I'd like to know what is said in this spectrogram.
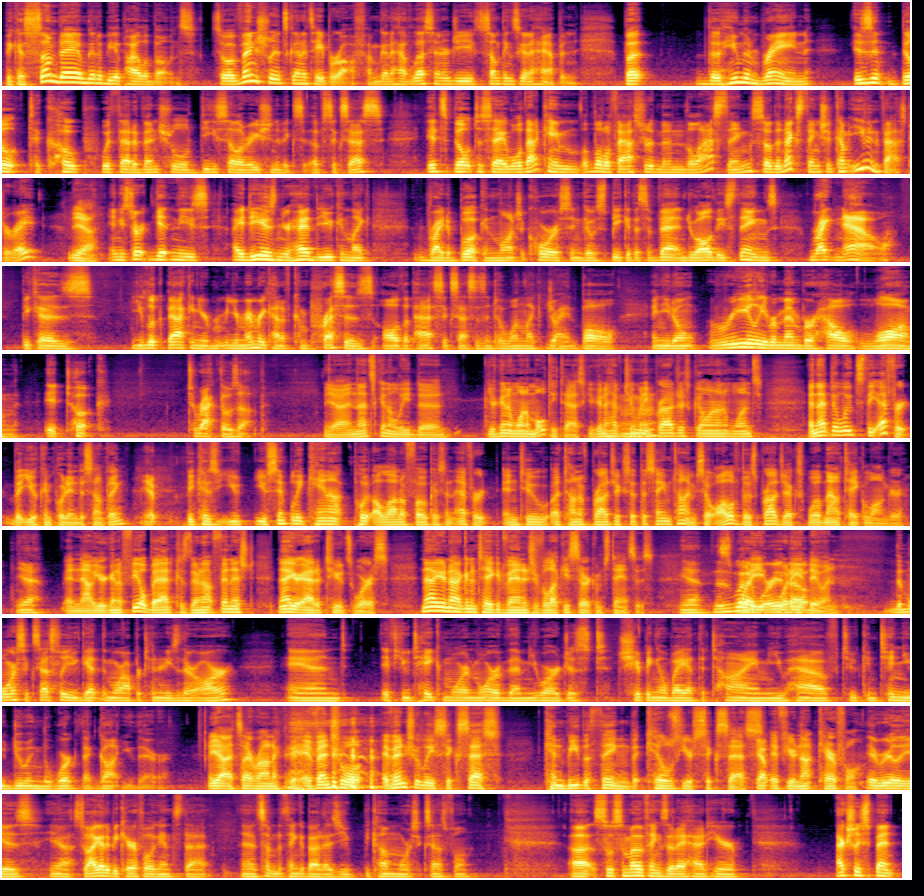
because someday I'm going to be a pile of bones. So eventually, it's going to taper off. I'm going to have less energy. Something's going to happen. But the human brain isn't built to cope with that eventual deceleration of, of success. It's built to say, well, that came a little faster than the last thing, so the next thing should come even faster, right? Yeah. And you start getting these ideas in your head that you can like write a book and launch a course and go speak at this event and do all these things right now because you look back and your your memory kind of compresses all the past successes into one like giant ball and you don't really remember how long it took to rack those up. Yeah, and that's going to lead to you're going to want to multitask. You're going to have too mm-hmm. many projects going on at once, and that dilutes the effort that you can put into something. Yep. Because you you simply cannot put a lot of focus and effort into a ton of projects at the same time. So all of those projects will now take longer. Yeah. And now you're going to feel bad because they're not finished. Now your attitude's worse. Now you're not going to take advantage of lucky circumstances. Yeah. This is what, what I you, worry what about. What are you doing? The more successful you get, the more opportunities there are. And if you take more and more of them, you are just chipping away at the time you have to continue doing the work that got you there. Yeah, it's ironic that eventual eventually success can be the thing that kills your success yep. if you're not careful. It really is. Yeah. So I got to be careful against that. And it's something to think about as you become more successful. Uh, so some other things that I had here. I actually spent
